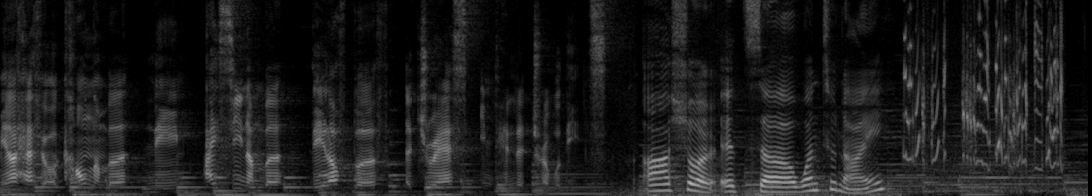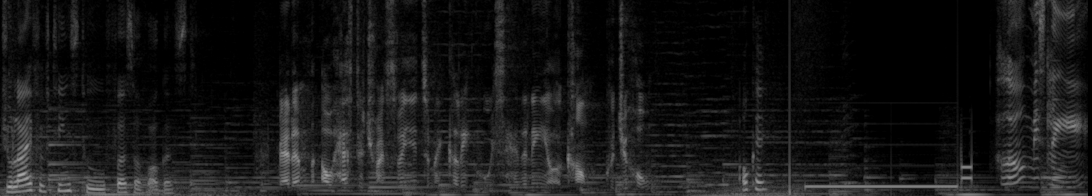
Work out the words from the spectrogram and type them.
May I have your account number, name, IC number, date of birth, address, intended travel dates? Uh, sure. It's uh, 129, July 15th to 1st of August. Madam, I'll have to transfer you to my colleague who is handling your account. Could you hold? Okay. Hello, Miss Lee.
